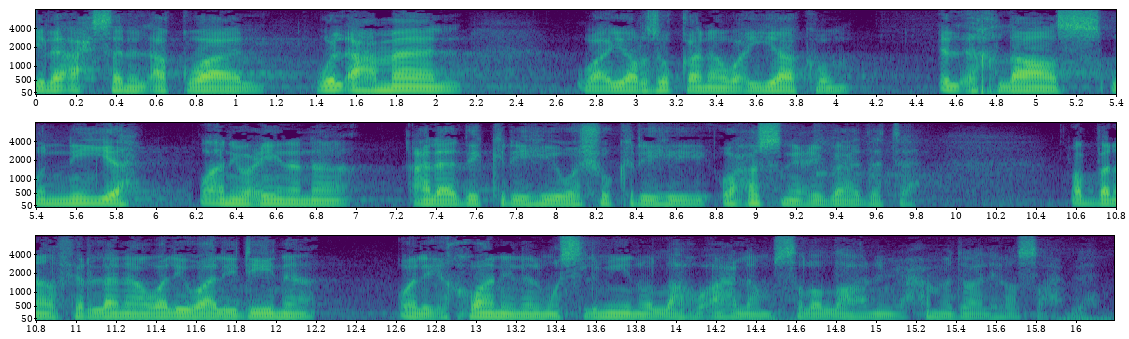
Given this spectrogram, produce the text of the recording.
إلى أحسن الأقوال والأعمال وأن يرزقنا وإياكم الإخلاص والنية وأن يعيننا على ذكره وشكره وحسن عبادته. ربنا اغفر لنا ولوالدينا ولإخواننا المسلمين والله أعلم. صلى الله عليه محمد وآله وصحبه.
